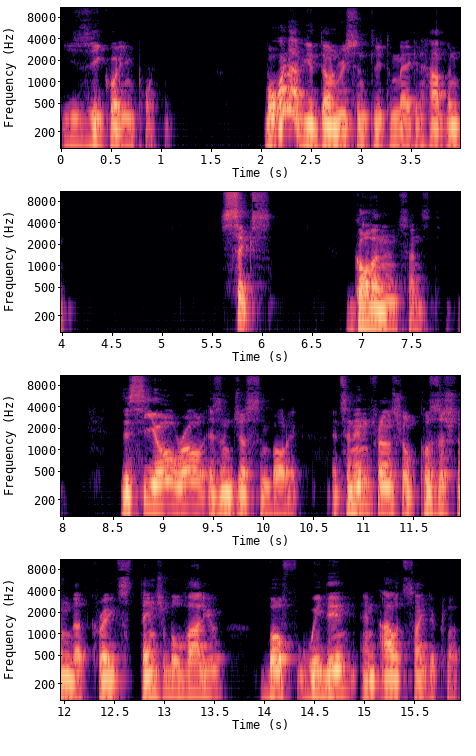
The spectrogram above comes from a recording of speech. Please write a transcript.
is equally important. But what have you done recently to make it happen? Six, governance sensitivity. The CEO role isn't just symbolic. It's an influential position that creates tangible value both within and outside the club.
